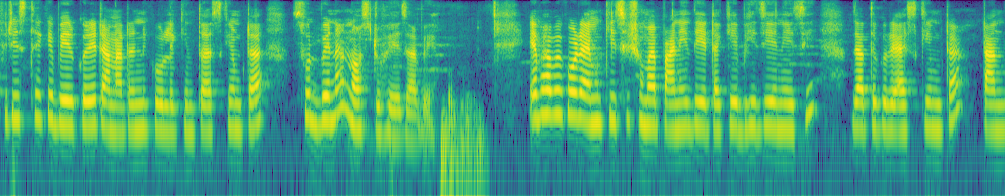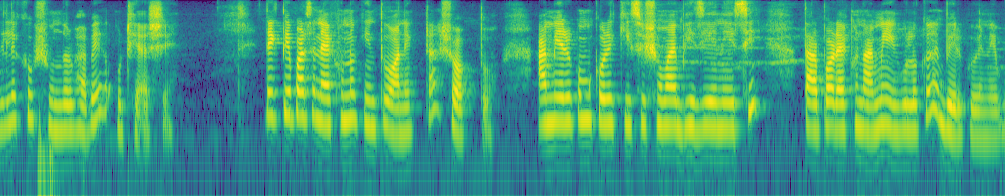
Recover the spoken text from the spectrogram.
ফ্রিজ থেকে বের করে টানাটানি করলে কিন্তু আইসক্রিমটা ছুটবে না, নষ্ট হয়ে যাবে। এভাবে করে আমি কিছু সময় পানি দিয়ে এটাকে ভিজিয়ে নিয়েছি যাতে করে আইসক্রিমটা টান দিলে খুব সুন্দরভাবে উঠে আসে। দেখতে পাচ্ছেন এখনও কিন্তু অনেকটা শক্ত। আমি এরকম করে কিছু সময় ভিজিয়ে নিয়েছি, তারপর এখন আমি এগুলোকে বের করে নেব।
